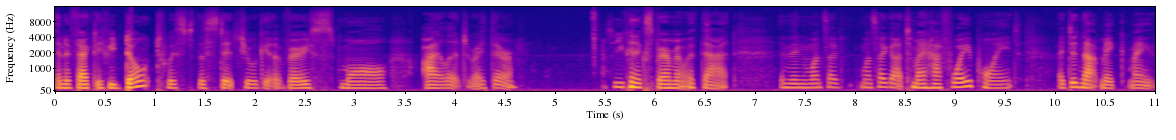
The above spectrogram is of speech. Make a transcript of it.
And in fact, if you don't twist the stitch, you will get a very small eyelet right there. So you can experiment with that. And then once I once I got to my halfway point, I did not make my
